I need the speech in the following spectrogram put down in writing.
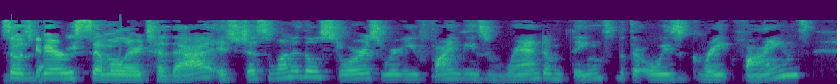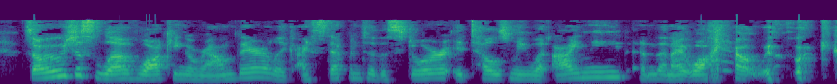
So it's yeah. very similar to that. It's just one of those stores where you find these random things, but they're always great finds. So I always just love walking around there. Like I step into the store, it tells me what I need, and then I walk out with like,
